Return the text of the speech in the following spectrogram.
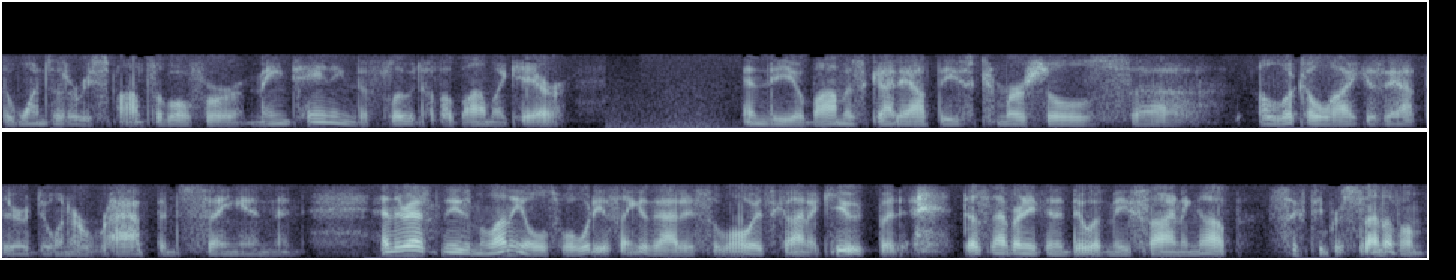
the ones that are responsible for maintaining the float of Obamacare. And the Obamas got out these commercials. Uh, a look-alike is out there doing a rap and singing and and they're asking these millennials, well, what do you think of that? I said, well, it's kind of cute, but it doesn't have anything to do with me signing up. 60% of them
